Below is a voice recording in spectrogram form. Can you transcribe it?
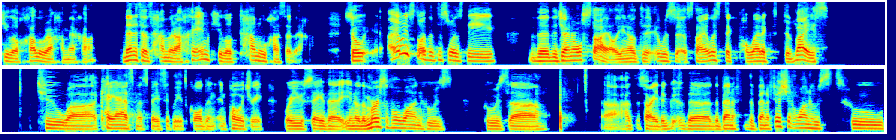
kilo chalu rachamecha. Then it says hamerachem kilo tamu chasadecha. So I always thought that this was the the, the general style. You know, to, it was a stylistic, poetic device to uh, chiasmus, basically, it's called in, in poetry, where you say the, you know, the merciful one who's, who's uh, uh, sorry, the, the, the, benef- the beneficent one who's, who,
